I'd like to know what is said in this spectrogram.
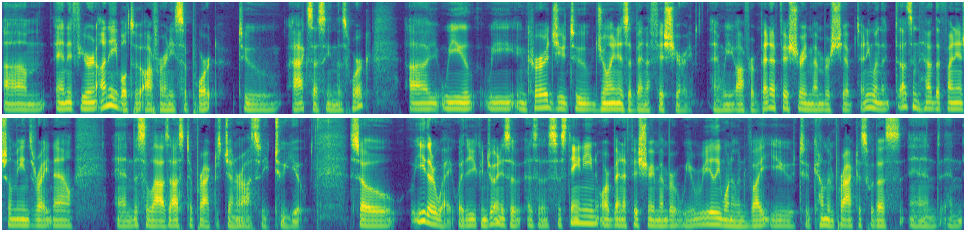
Um, and if you're unable to offer any support to accessing this work, uh, we we encourage you to join as a beneficiary, and we offer beneficiary membership to anyone that doesn't have the financial means right now, and this allows us to practice generosity to you. So either way, whether you can join us as a, as a sustaining or beneficiary member, we really want to invite you to come and practice with us and and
